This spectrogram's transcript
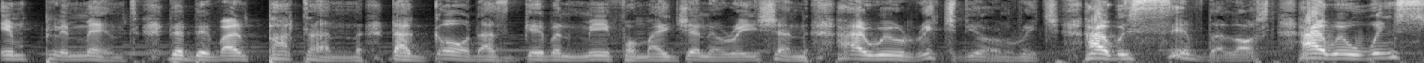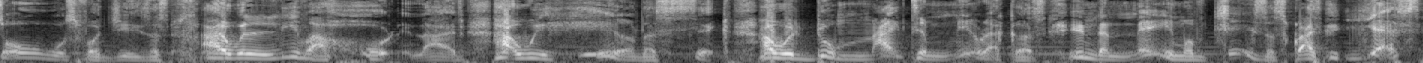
implement the divine pattern that God has given me for my generation. I will reach the unreached. I will save the lost. I will win souls for Jesus. I will live a holy life. I will heal the sick. I will do mighty miracles in the name of Jesus Christ. Yes,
